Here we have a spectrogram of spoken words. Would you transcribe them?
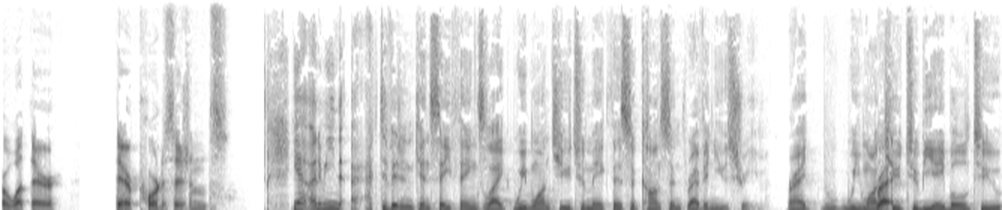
for what their their poor decisions yeah, I mean, Activision can say things like, "We want you to make this a constant revenue stream." Right? We want right. you to be able to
